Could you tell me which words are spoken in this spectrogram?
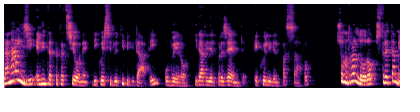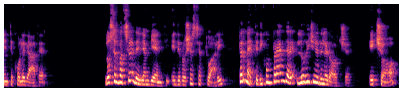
L'analisi e l'interpretazione di questi due tipi di dati, ovvero i dati del presente e quelli del passato, sono tra loro strettamente collegate. L'osservazione degli ambienti e dei processi attuali permette di comprendere l'origine delle rocce e ciò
